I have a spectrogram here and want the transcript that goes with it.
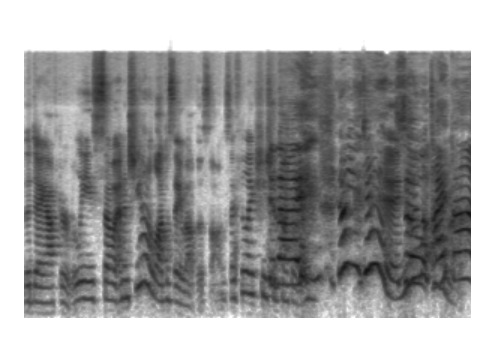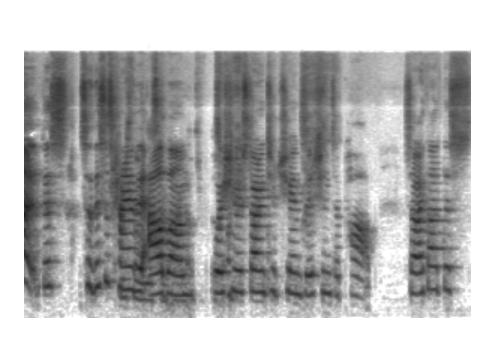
the day after it released. So and she had a lot to say about this song. So I feel like she should. Did talk I? about it. No, you did. So had a lot to I talk about. thought this. So this is She's kind of the album notes for this where one. she was starting to transition to pop. So I thought this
